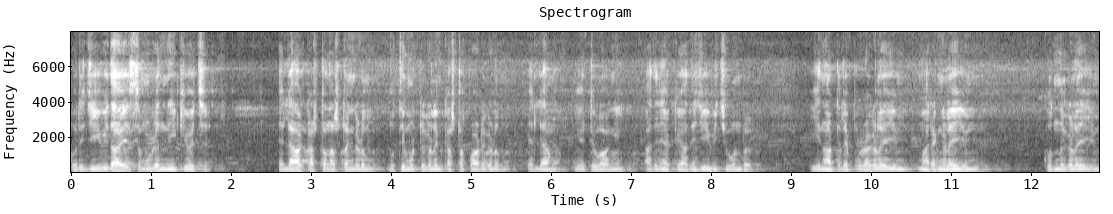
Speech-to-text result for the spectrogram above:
ഒരു ജീവിതായുസ് മുഴുവൻ നീക്കിവെച്ച് എല്ലാ കഷ്ടനഷ്ടങ്ങളും ബുദ്ധിമുട്ടുകളും കഷ്ടപ്പാടുകളും എല്ലാം ഏറ്റുവാങ്ങി അതിനെയൊക്കെ അതിജീവിച്ചുകൊണ്ട് ഈ നാട്ടിലെ പുഴകളെയും മരങ്ങളെയും കുന്നുകളെയും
